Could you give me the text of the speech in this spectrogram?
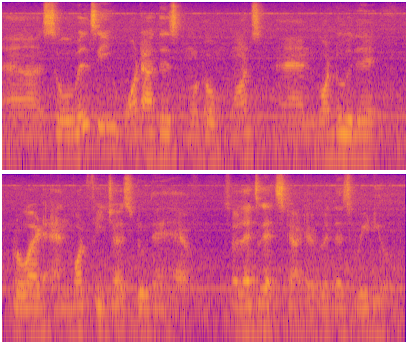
Uh, so we'll see what are these Moto mods and what do they provide and what features do they have. So let's get started with this video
